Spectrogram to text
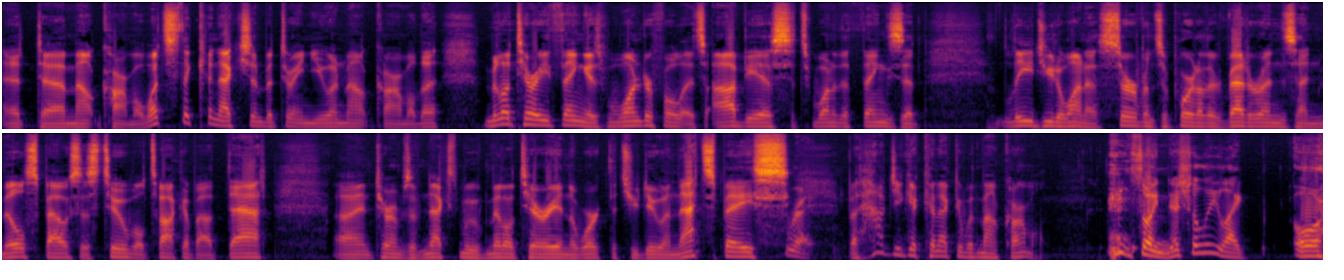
at uh, Mount Carmel. What's the connection between you and Mount Carmel? The military thing is wonderful. It's obvious. It's one of the things that leads you to want to serve and support other veterans and mil spouses too. We'll talk about that uh, in terms of next move military and the work that you do in that space. Right. But how did you get connected with Mount Carmel? so initially, like or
